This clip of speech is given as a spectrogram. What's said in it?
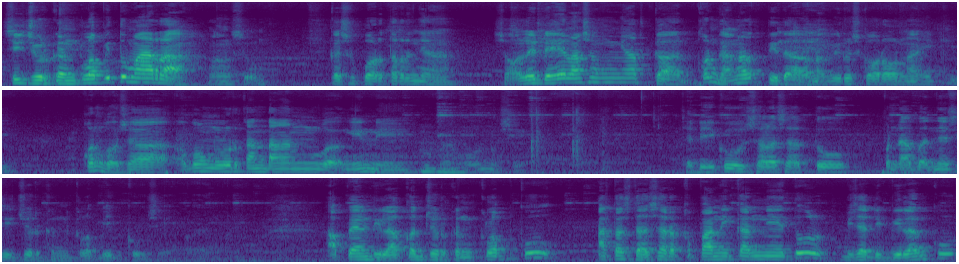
Si Jurgen Klopp itu marah langsung ke supporternya. Soalnya dia langsung mengingatkan, kon nggak ngerti dah ana virus corona iki. Kon nggak usah apa ngulurkan tangan kok ngene. Ngono sih. Jadi itu salah satu pendapatnya si Jurgen Klopp iku sih. Apa yang dilakukan Jurgen Klopp ku atas dasar kepanikannya itu bisa dibilang ku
